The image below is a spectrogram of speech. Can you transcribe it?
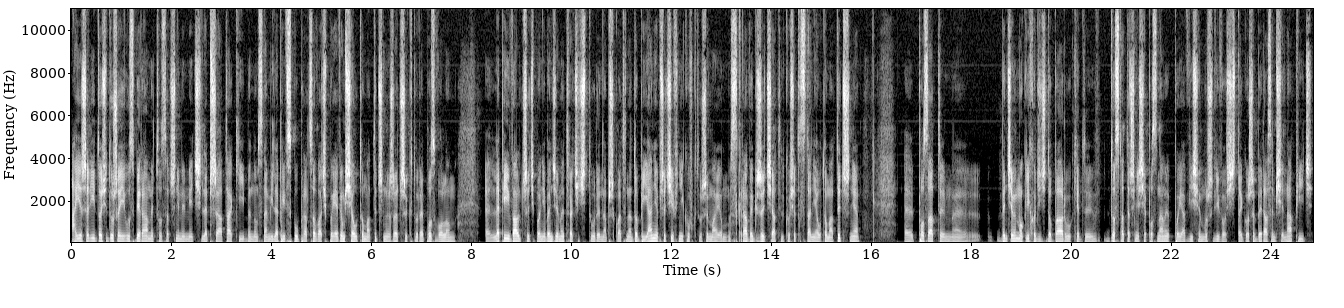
a jeżeli dość dużo jej uzbieramy, to zaczniemy mieć lepsze ataki, będą z nami lepiej współpracować, pojawią się automatyczne rzeczy, które pozwolą lepiej walczyć, bo nie będziemy tracić tury na przykład na dobijanie przeciwników, którzy mają skrawek życia, tylko się to stanie automatycznie. E, poza tym e, będziemy mogli chodzić do baru, kiedy dostatecznie się poznamy, pojawi się możliwość tego, żeby razem się napić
